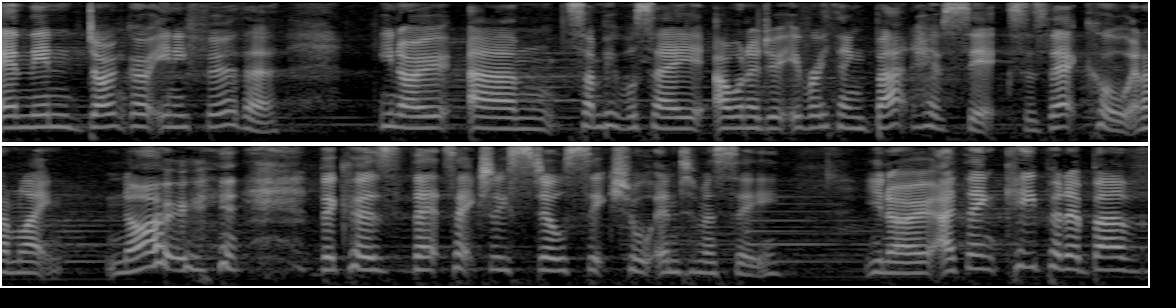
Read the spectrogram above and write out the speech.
and then don't go any further. You know, um, some people say, I want to do everything but have sex. Is that cool? And I'm like, no, because that's actually still sexual intimacy. You know, I think keep it above,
